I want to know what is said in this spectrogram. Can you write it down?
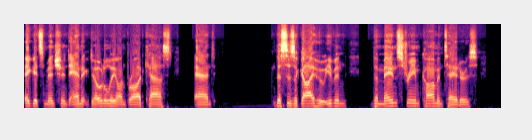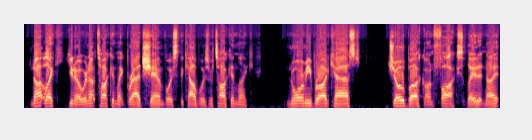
It gets mentioned anecdotally on broadcast. And this is a guy who even the mainstream commentators not like you know we're not talking like Brad Sham voice of the Cowboys. We're talking like normie broadcast, Joe Buck on Fox late at night.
